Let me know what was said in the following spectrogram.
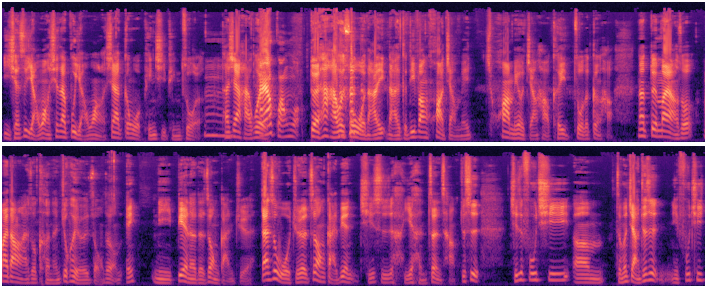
以前是仰望，现在不仰望了，现在跟我平起平坐了。嗯，他现在还会还要管我，对，他还会说我哪里 哪个地方话讲没话没有讲好，可以做得更好。那对麦当劳说，麦当劳来说，可能就会有一种这种诶，你变了的这种感觉。但是我觉得这种改变其实也很正常，就是。其实夫妻，嗯，怎么讲？就是你夫妻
